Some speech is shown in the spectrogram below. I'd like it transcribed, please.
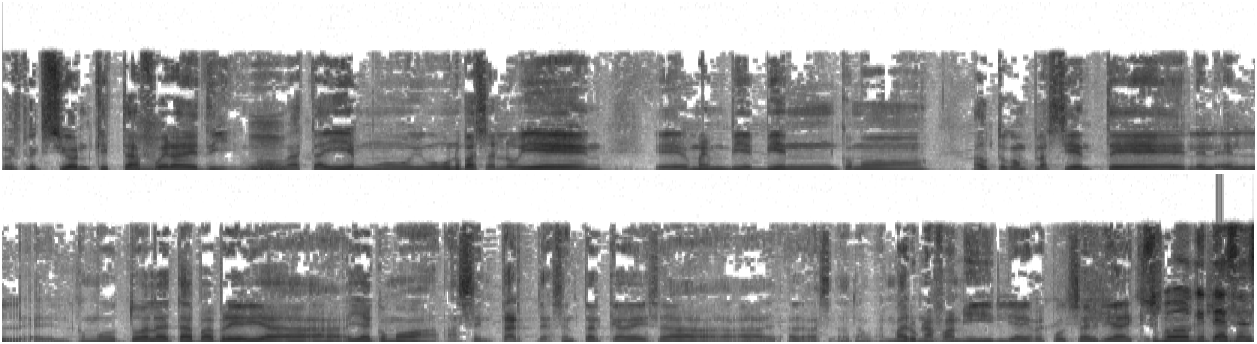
reflexión que está fuera de ti. ¿no? Mm. Hasta ahí es muy uno pasarlo bien, eh, bien, bien como autocomplaciente, el, el- el- el- como toda la etapa previa a, a- ya como a, a sentarte, a sentar cabeza, a, a- armar una familia y responsabilidades. Que Supongo son- que te hacen,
